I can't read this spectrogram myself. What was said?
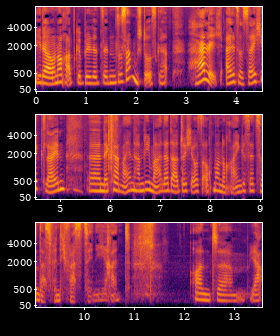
die da auch noch abgebildet sind, einen Zusammenstoß gehabt. Herrlich. Also solche kleinen äh, Neckereien haben die Maler da durchaus auch mal noch reingesetzt und das finde ich faszinierend. Und ähm, ja,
